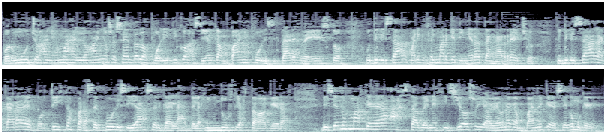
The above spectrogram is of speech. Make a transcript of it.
Por muchos años más. En los años 60 los políticos hacían campañas publicitarias de esto, utilizaban, marico, el marketing era tan arrecho, que utilizaban la cara de deportistas para hacer publicidad acerca de las, de las industrias tabaqueras, diciendo más que era hasta beneficioso y había una campaña que decía como que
